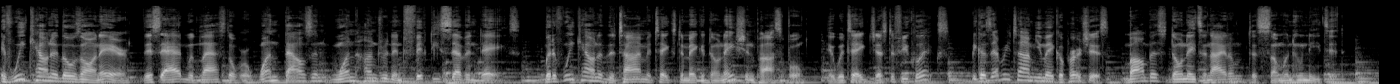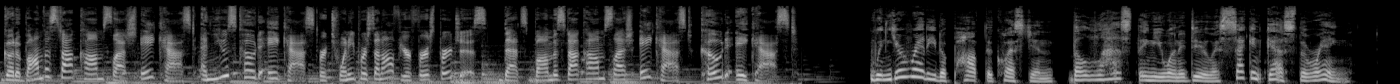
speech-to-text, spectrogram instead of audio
If we counted those on air, this ad would last over 1,157 days. But if we counted the time it takes to make a donation possible, it would take just a few clicks. Because every time you make a purchase, Bombas donates an item to someone who needs it. Go to bombas.com slash ACAST and use code ACAST for 20% off your first purchase. That's bombas.com slash ACAST, code ACAST. When you're ready to pop the question, the last thing you want to do is second guess the ring.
